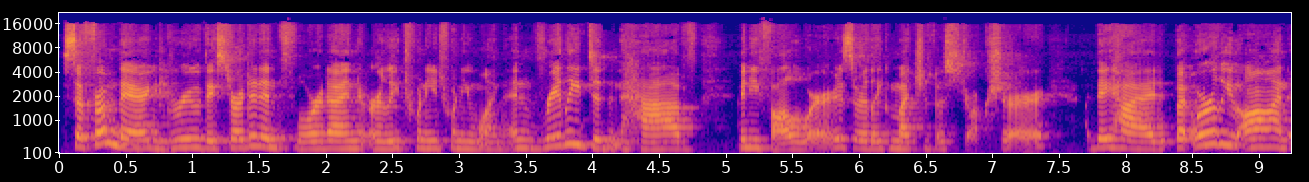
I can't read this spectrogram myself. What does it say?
so from there, it grew. They started in Florida in early 2021 and really didn't have many followers or like much of a structure. They had, but early on,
